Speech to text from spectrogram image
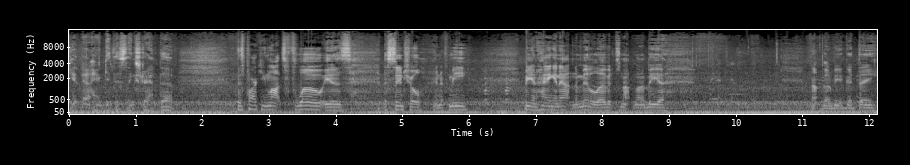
Get down here and get this thing strapped up. This parking lot's flow is essential, and if me being hanging out in the middle of it, it's not going to be a not going to be a good thing.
